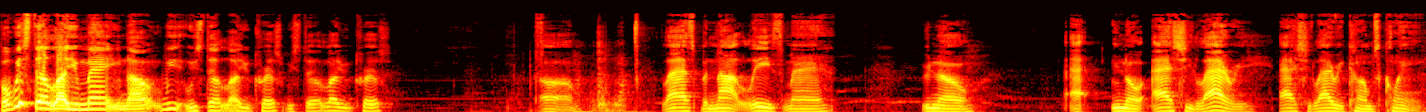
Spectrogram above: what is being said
But we still love you, man. You know, we, we still love you, Chris. We still love you, Chris. Um, last but not least, man, you know, at, you know, Ashy Larry, Ashy Larry comes clean.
